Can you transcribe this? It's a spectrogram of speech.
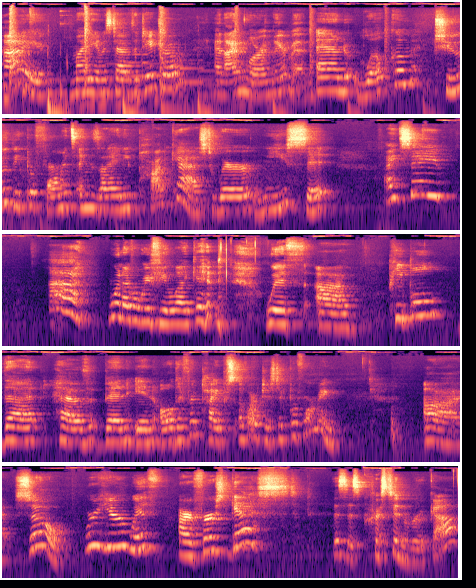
Hi, my name is Tabitha Tatro, And I'm Lauren Learman. and welcome to the Performance Anxiety Podcast, where we sit, I'd say, ah, whenever we feel like it, with uh, people that have been in all different types of artistic performing. Uh, so, we're here with our first guest. This is Kristen Ruka.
